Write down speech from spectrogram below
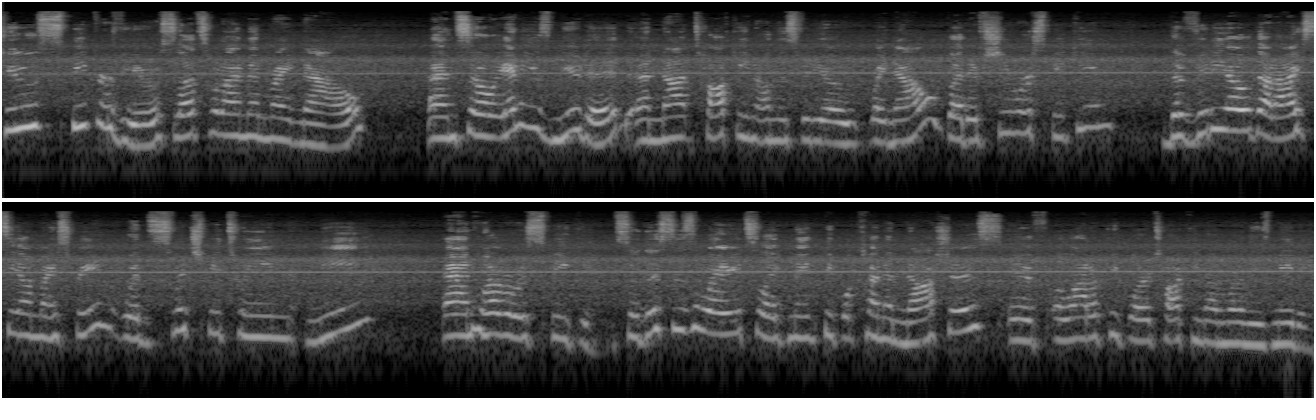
to speaker view, so that's what I'm in right now. And so Annie is muted and not talking on this video right now, but if she were speaking, the video that I see on my screen would switch between me and whoever was speaking. So this is a way to like make people kind of nauseous if a lot of people are talking on one of these meetings.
